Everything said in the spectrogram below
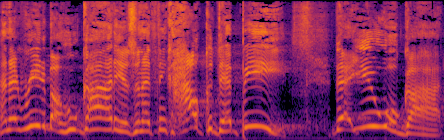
And I read about who God is, and I think, how could that be? That you, oh God,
